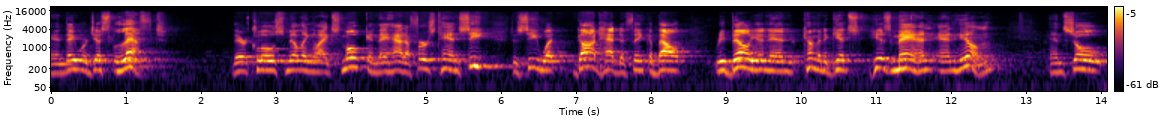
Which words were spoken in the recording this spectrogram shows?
and they were just left. Their clothes smelling like smoke, and they had a first hand seat to see what God had to think about rebellion and coming against his man and him. And so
